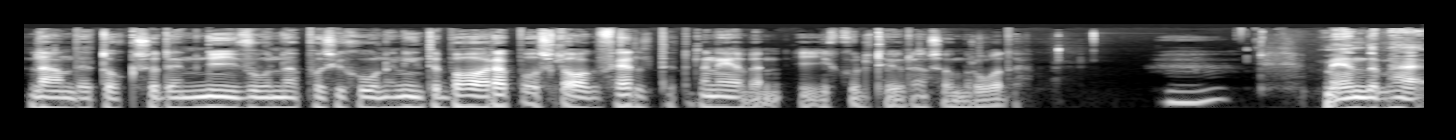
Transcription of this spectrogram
landet också den nyvunna positionen, inte bara på slagfältet men även i kulturens område. Mm. Men de här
